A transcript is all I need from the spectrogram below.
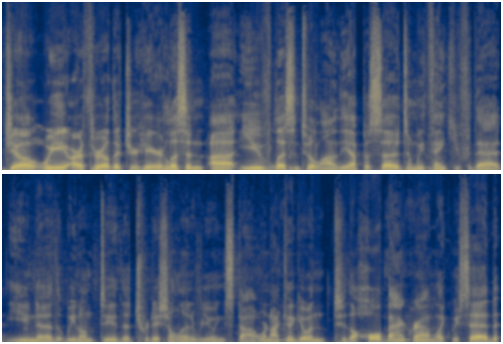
Jill, we are thrilled that you're here. And listen, uh, you've listened to a lot of the episodes, and we thank you for that. You know that we don't do the traditional interviewing style. We're not going to go into the whole background, like we said.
